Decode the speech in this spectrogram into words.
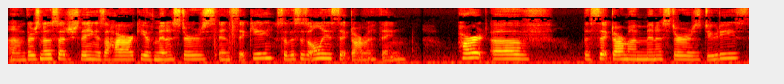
um, there's no such thing as a hierarchy of ministers in Sikhi, so this is only a Sikh Dharma thing. Part of the Sikh Dharma minister's duties,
